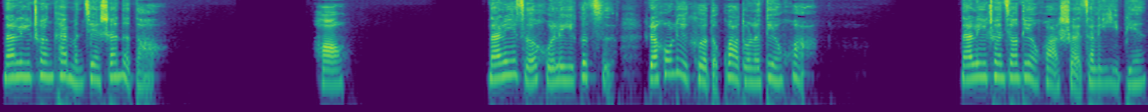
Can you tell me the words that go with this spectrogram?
南离川开门见山的道：“好。”南离泽回了一个字，然后立刻的挂断了电话。南离川将电话甩在了一边，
